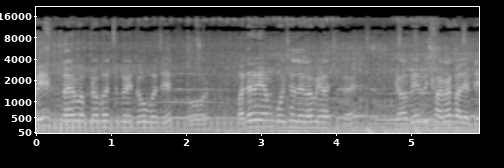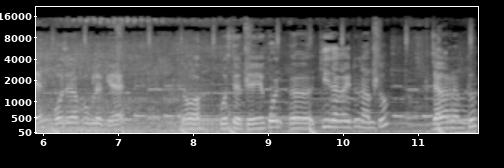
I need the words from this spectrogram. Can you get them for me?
अभी टाइम अपना बज चुका है दो बजे और पता नहीं हम कौन सा जगह में आ चुका है। यहाँ पे अभी खाना खा लेते हैं बहुत ज़्यादा भूख लग गया है। तो पूछ लेते हैं कौन की जगह है तू नाम तू? जगह नाम तू?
